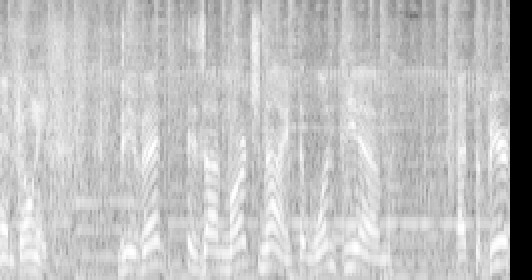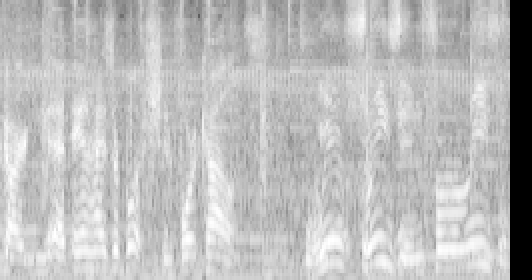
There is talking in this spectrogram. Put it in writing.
and donate. The event is on March 9th at 1 p.m. at the Beer Garden at Anheuser-Busch in Fort Collins. We're freezing for a reason,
